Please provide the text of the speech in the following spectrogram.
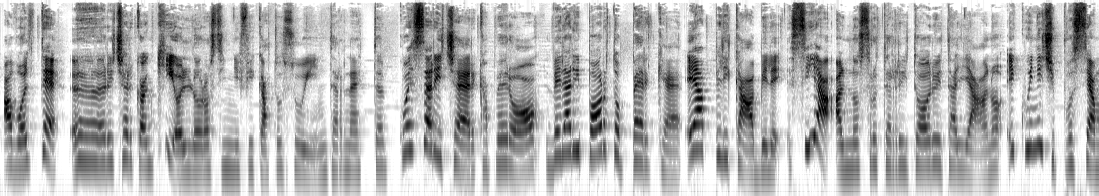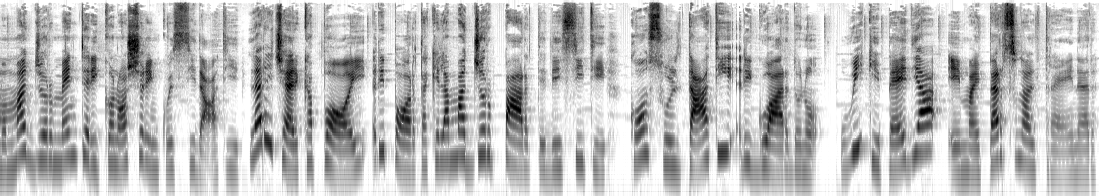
a volte eh, ricerco anch'io il loro significato su internet. Questa ricerca però ve la riporto perché è applicabile sia al nostro territorio italiano e quindi ci possiamo maggiormente riconoscere in questi dati. La ricerca poi riporta che la maggior parte dei siti consultati riguardano Wikipedia e My Personal Trainer.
